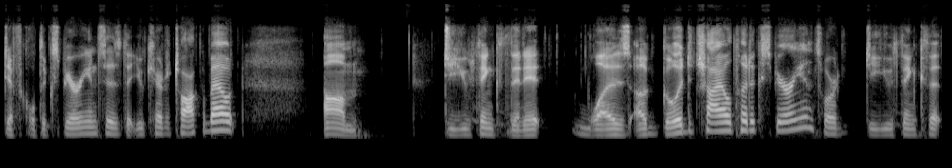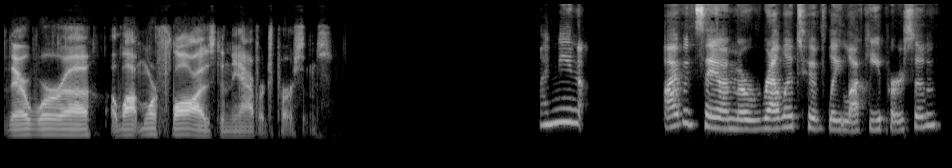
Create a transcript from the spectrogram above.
difficult experiences that you care to talk about? Um, do you think that it was a good childhood experience, or do you think that there were uh, a lot more flaws than the average person's? I mean, I would say I'm a relatively lucky person,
